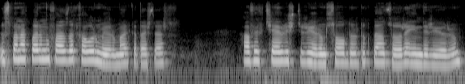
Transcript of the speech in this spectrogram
Ispanaklarımı fazla kavurmuyorum arkadaşlar. Hafif çevriştiriyorum. Soldurduktan sonra indiriyorum.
